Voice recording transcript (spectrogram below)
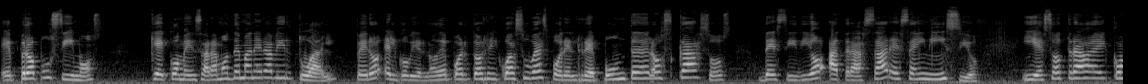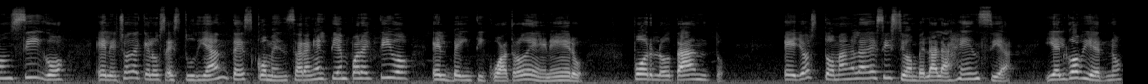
eh, propusimos que comenzáramos de manera virtual, pero el gobierno de Puerto Rico a su vez por el repunte de los casos decidió atrasar ese inicio y eso trae consigo el hecho de que los estudiantes comenzaran el tiempo lectivo el 24 de enero. Por lo tanto, ellos toman la decisión, ¿verdad? La agencia y el gobierno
